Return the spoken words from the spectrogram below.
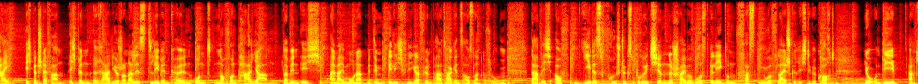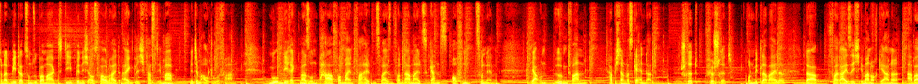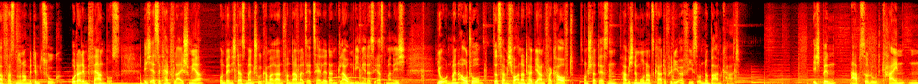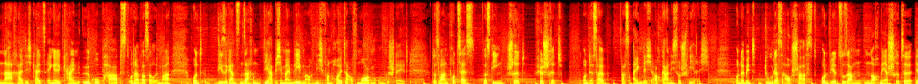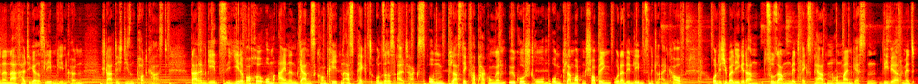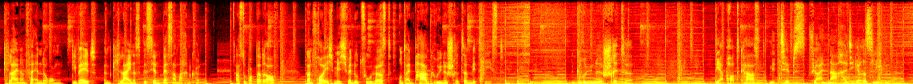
Hi, ich bin Stefan, ich bin Radiojournalist, lebe in Köln und noch vor ein paar Jahren, da bin ich einmal im Monat mit dem Billigflieger für ein paar Tage ins Ausland geflogen. Da habe ich auf jedes Frühstücksbrötchen eine Scheibe Wurst gelegt und fast nur Fleischgerichte gekocht. Jo, und die 800 Meter zum Supermarkt, die bin ich aus Faulheit eigentlich fast immer mit dem Auto gefahren. Nur um direkt mal so ein paar von meinen Verhaltensweisen von damals ganz offen zu nennen. Ja, und irgendwann habe ich dann was geändert. Schritt für Schritt. Und mittlerweile, da verreise ich immer noch gerne, aber fast nur noch mit dem Zug oder dem Fernbus. Ich esse kein Fleisch mehr und wenn ich das meinen Schulkameraden von damals erzähle, dann glauben die mir das erstmal nicht. Jo, und mein Auto, das habe ich vor anderthalb Jahren verkauft und stattdessen habe ich eine Monatskarte für die Öffis und eine Bahncard. Ich bin absolut kein Nachhaltigkeitsengel, kein Ökopapst oder was auch immer. Und diese ganzen Sachen, die habe ich in meinem Leben auch nicht von heute auf morgen umgestellt. Das war ein Prozess. Das ging Schritt für Schritt. Und deshalb war es eigentlich auch gar nicht so schwierig. Und damit du das auch schaffst und wir zusammen noch mehr Schritte in ein nachhaltigeres Leben gehen können, starte ich diesen Podcast. Darin geht es jede Woche um einen ganz konkreten Aspekt unseres Alltags. Um Plastikverpackungen, Ökostrom, um Klamottenshopping oder den Lebensmitteleinkauf. Und ich überlege dann zusammen mit Experten und meinen Gästen, wie wir mit kleinen Veränderungen die Welt ein kleines bisschen besser machen können. Hast du Bock darauf? Dann freue ich mich, wenn du zuhörst und ein paar grüne Schritte mitgehst. Grüne Schritte der Podcast mit Tipps für ein nachhaltigeres Leben.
